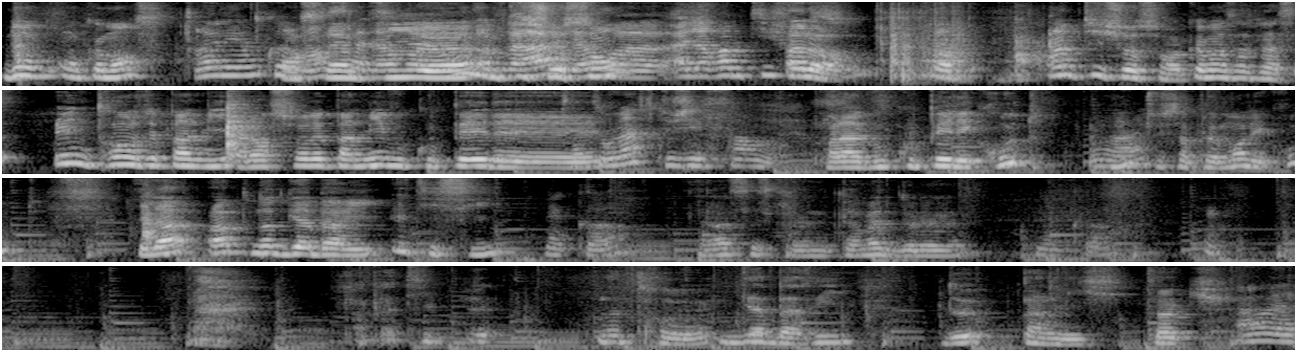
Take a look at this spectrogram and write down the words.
Donc, on commence. Allez, on commence. fait un alors, petit, euh, euh, on un va. petit chausson. Alors, euh, alors, un petit chausson. Alors, hop, un petit chausson. Comment ça se passe? Une tranche de pain de mie. Alors, sur le pain de mie, vous coupez les. parce que j'ai faim. moi. Voilà, vous coupez les croûtes, Ouais, tout simplement les croûtes. Et là, hop, notre gabarit est ici. d'accord, là, c'est ce qui va nous permettre de le. d'accord. J'aplatis notre gabarit de pain de mie. Toc. Ah ouais,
